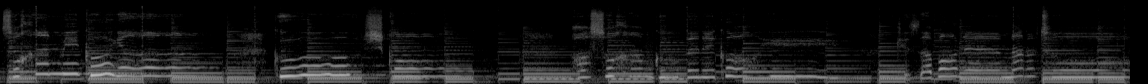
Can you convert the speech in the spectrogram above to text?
سخن می‌گویم. گوش کن پاسخم گو به نگاهی. زبان من و توست.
